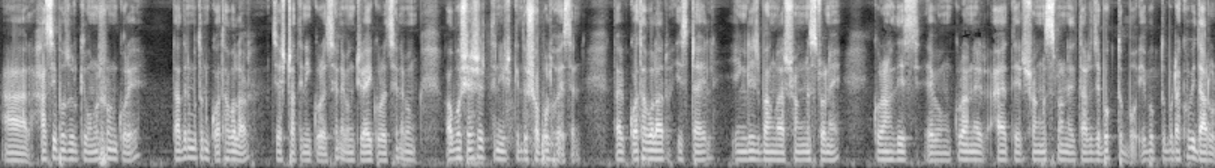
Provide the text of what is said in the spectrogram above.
আর হাসি ফজুরকে অনুসরণ করে তাদের মতন কথা বলার চেষ্টা তিনি করেছেন এবং ট্রাই করেছেন এবং অবশেষে তিনি কিন্তু সফল হয়েছেন। তার কথা বলার স্টাইল ইংলিশ বাংলার সংমিশ্রণে, কোরআন হাদিস এবং কোরআনের আয়াতের সংমিশ্রণে তার যে বক্তব্য, এই বক্তব্যটা খুবই দারুণ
